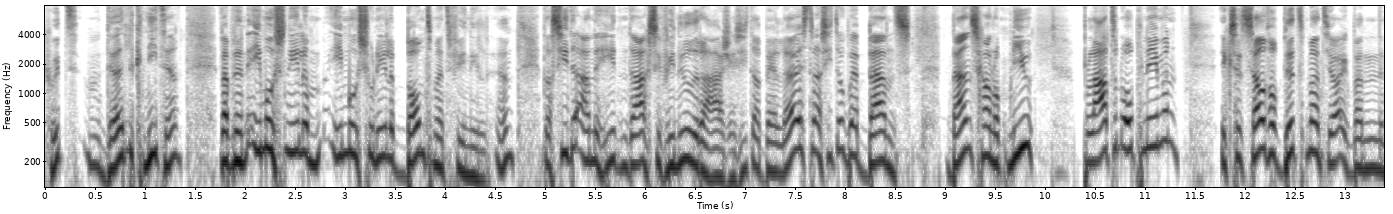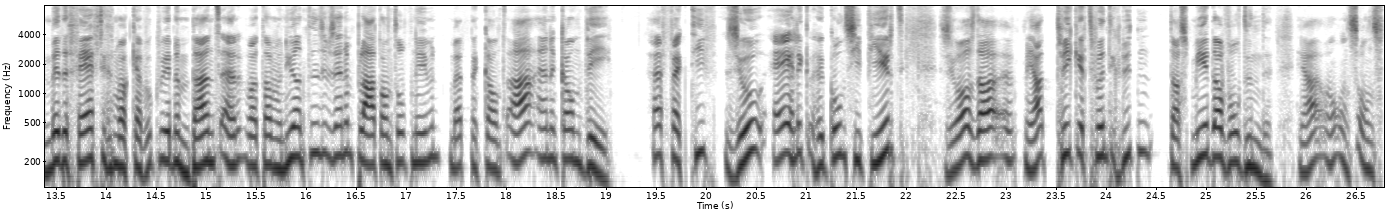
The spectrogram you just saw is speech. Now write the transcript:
Goed, duidelijk niet. Hè. We hebben een emotionele, emotionele band met vinyl. Hè. Dat zie je aan de hedendaagse vinylrage. Je ziet dat bij luisteraars, je ziet ook bij bands. Bands gaan opnieuw platen opnemen. Ik zit zelf op dit moment, ja, ik ben in de midden 50, maar ik heb ook weer een band. En wat dan we nu aan het doen zijn, we zijn een plaat aan het opnemen met een kant A en een kant B. Effectief zo eigenlijk geconcipieerd, zoals dat, eh, ja, twee keer 20 minuten, dat is meer dan voldoende. Ja, ons, ons,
